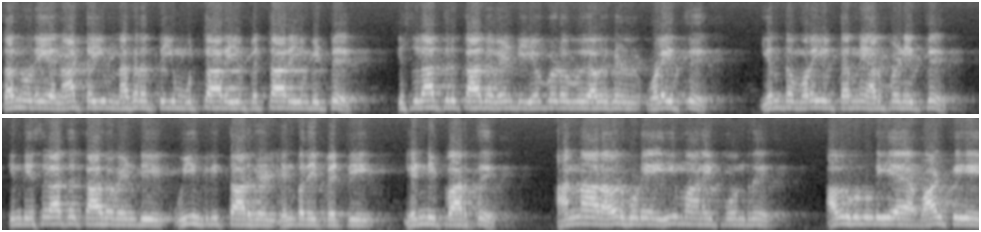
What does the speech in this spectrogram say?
தன்னுடைய நாட்டையும் நகரத்தையும் உற்றாரையும் பெற்றாரையும் விட்டு இஸ்லாத்திற்காக வேண்டி எவ்வளவு அவர்கள் உழைத்து எந்த முறையில் தன்னை அர்ப்பணித்து இந்த இஸ்லாத்துக்காக வேண்டி உயிர் பிரித்தார்கள் என்பதை பற்றி எண்ணி பார்த்து அன்னார் அவர்களுடைய ஈமானை போன்று அவர்களுடைய வாழ்க்கையை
